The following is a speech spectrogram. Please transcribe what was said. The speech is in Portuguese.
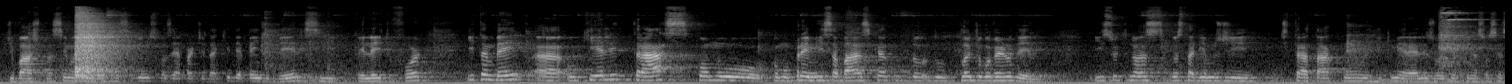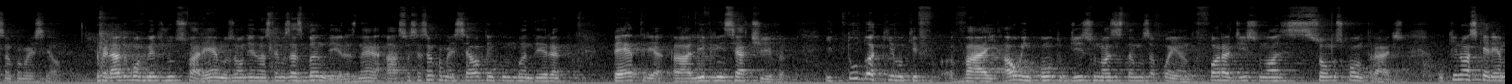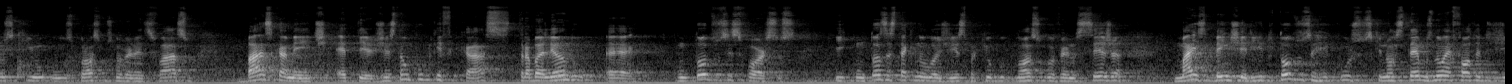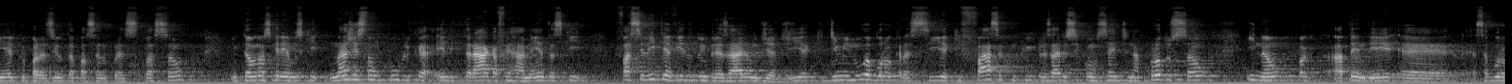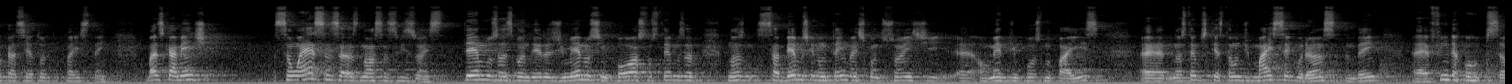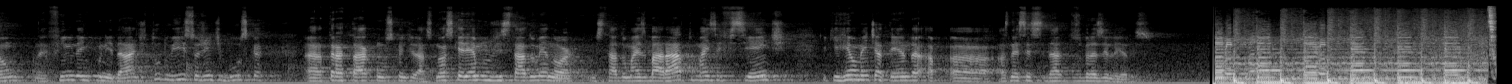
de baixo para cima, nós conseguimos fazer a partir daqui, depende dele, se eleito for, e também uh, o que ele traz como, como premissa básica do, do, plano de governo dele. Isso que nós gostaríamos de, de tratar com o Henrique Meirelles hoje aqui na Associação Comercial. Na verdade, o movimento Juntos Faremos, onde nós temos as bandeiras. Né? A Associação Comercial tem como bandeira pétrea a livre iniciativa. E tudo aquilo que vai ao encontro disso, nós estamos apoiando. Fora disso, nós somos contrários. O que nós queremos que os próximos governantes façam, basicamente, é ter gestão pública eficaz, trabalhando é, com todos os esforços e com todas as tecnologias para que o nosso governo seja mais bem gerido, todos os recursos que nós temos, não é falta de dinheiro que o Brasil está passando por essa situação. Então nós queremos que na gestão pública ele traga ferramentas que facilitem a vida do empresário no dia a dia, que diminua a burocracia, que faça com que o empresário se concentre na produção e não atender é, essa burocracia toda que o país tem. Basicamente, são essas as nossas visões. Temos as bandeiras de menos impostos, temos a, nós sabemos que não tem mais condições de é, aumento de imposto no país, é, nós temos questão de mais segurança também, é, fim da corrupção, né, fim da impunidade, tudo isso a gente busca tratar com os candidatos. Nós queremos um Estado menor, um Estado mais barato, mais eficiente e que realmente atenda às necessidades dos brasileiros.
